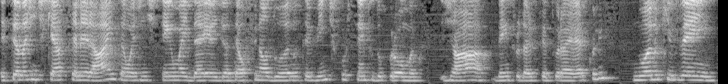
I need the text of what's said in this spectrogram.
Esse ano a gente quer acelerar, então a gente tem uma ideia de até o final do ano ter 20% do Promax já dentro da arquitetura Hércules. No ano que vem,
